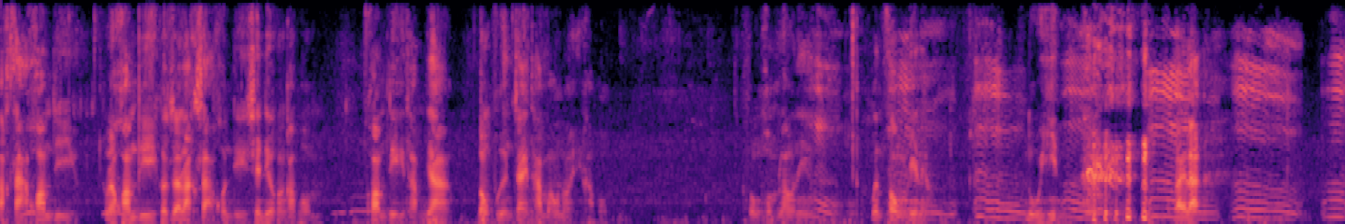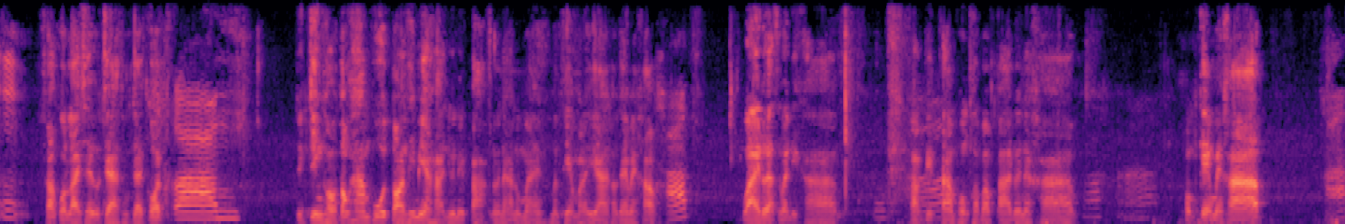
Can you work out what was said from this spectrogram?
รักษาความดี และความดีก็จะรักษาคนดีเช่นเดียวกันครับผม ความดีทำยากต้องฝืนใจทำเอาหน่อยครับผมทรงผมเรานี่เหมือนทรงนี่แหละอืมหนูหินอืมไปละอืมอืมอืมชอบกดไลค์ใช่กดแชร์ถูกใจกดตาม จริง ๆเขาต้องห้ามพูดตอนที่มีอาหารอยู่ในปากด้วยนะรู้ไหมมันเสียมารยาทเข้าใจไหมครับครับไว้ด้วยสวัสดีครับ ฝากติดตามผมกับป๊าป๊าด้วยนะครับ ผมเก่งไหมครับ ครับ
